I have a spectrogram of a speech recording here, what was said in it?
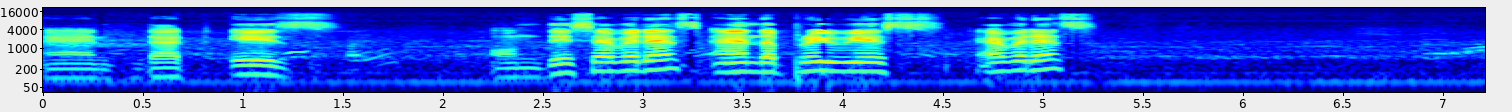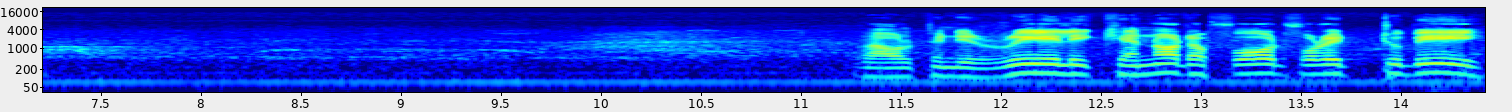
And that is on this evidence and the previous evidence. Rawalpindi really cannot afford for it to be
